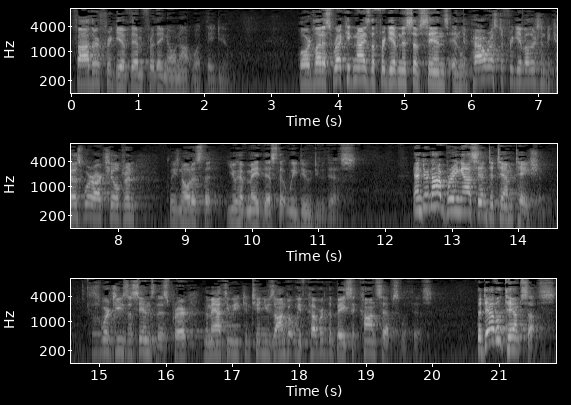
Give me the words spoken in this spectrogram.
Father, forgive them, for they know not what they do. Lord, let us recognize the forgiveness of sins and empower us to forgive others. And because we're our children, please notice that you have made this, that we do do this. And do not bring us into temptation. This is where Jesus ends this prayer. In the Matthew, he continues on, but we've covered the basic concepts with this. The devil tempts us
